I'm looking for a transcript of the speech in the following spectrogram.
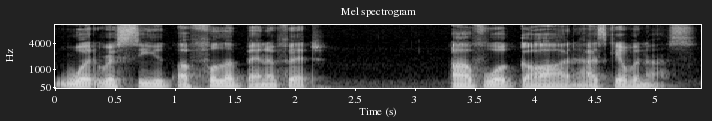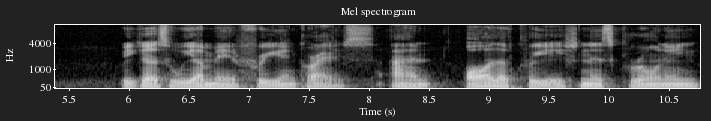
would receive a fuller benefit of what God has given us because we are made free in Christ and all of creation is groaning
